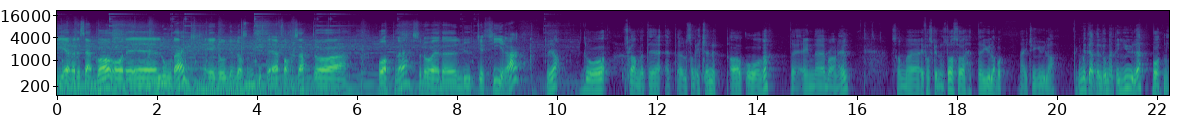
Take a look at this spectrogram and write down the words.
4. desember, og det er lørdag. Jeg og Gundersen sitter her fortsatt og åpner, så da er det luke fire. Ja, da skal vi til et øl som ikke er nytt av året. Det er en eh, brown ale som eh, i forskudden står, så heter Julabåt... Nei, ikke Jula. Det kommenterte litt om, heter Julebåten.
